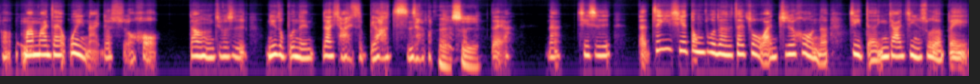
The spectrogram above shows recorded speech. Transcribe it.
呃，妈妈在喂奶的时候，当然就是你总不能让小孩子不要吃啊。嗯，是，对啊，那其实呃这一些动作呢，在做完之后呢，记得应该尽速的被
